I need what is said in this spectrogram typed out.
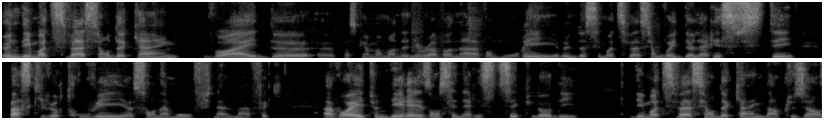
une des motivations de Kang va être de. euh, parce qu'à un moment donné, Ravonna elle va mourir. Une de ses motivations va être de la ressusciter parce qu'il veut retrouver euh, son amour finalement. Fait qu'elle va être une des raisons scénaristiques là, des, des motivations de Kang dans plusieurs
